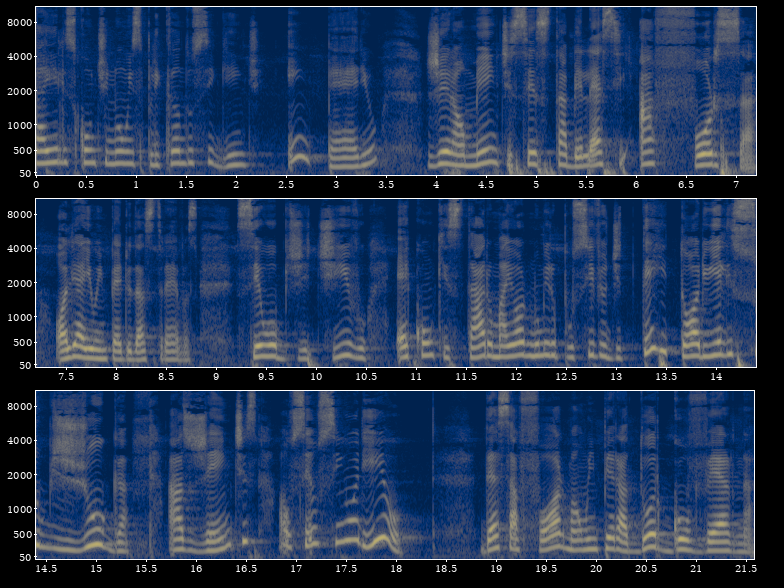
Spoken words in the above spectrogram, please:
aí eles continuam explicando o seguinte: império geralmente se estabelece à força. Olha aí o império das trevas. Seu objetivo é conquistar o maior número possível de território e ele subjuga as gentes ao seu senhorio. Dessa forma, um imperador governa,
